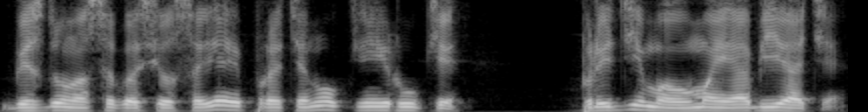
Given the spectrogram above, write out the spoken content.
Бездумно согласился я и протянул к ней руки. Приди, мол, в мои объятия.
